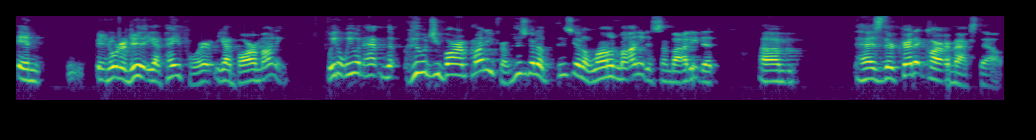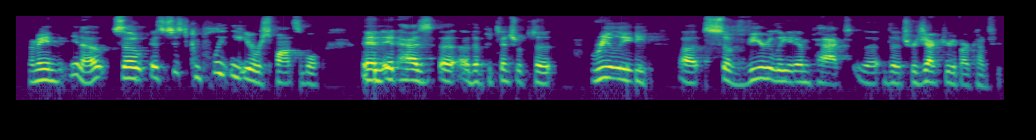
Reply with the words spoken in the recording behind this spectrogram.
in in order to do that, you got to pay for it. You got to borrow money. We don't. We wouldn't have. Who would you borrow money from? Who's gonna Who's gonna loan money to somebody that um, has their credit card maxed out? I mean, you know. So it's just completely irresponsible, and it has uh, uh the potential to really uh, severely impact the, the trajectory of our country.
